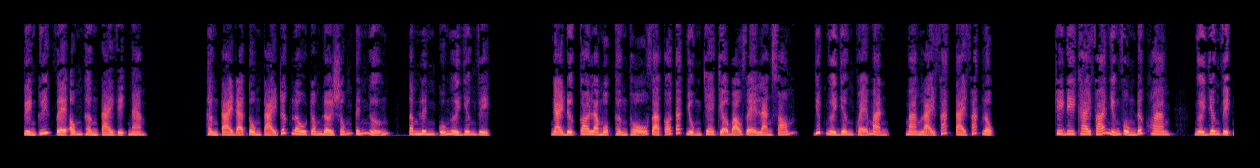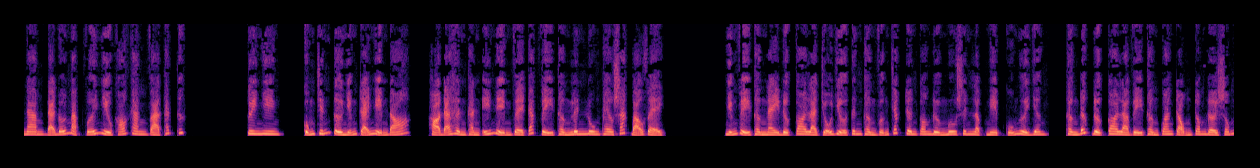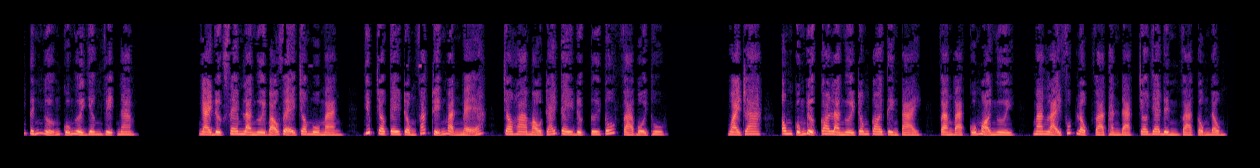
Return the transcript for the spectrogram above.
Truyền thuyết về ông thần tài Việt Nam Thần tài đã tồn tại rất lâu trong đời sống tín ngưỡng, tâm linh của người dân Việt. Ngài được coi là một thần thổ và có tác dụng che chở bảo vệ làng xóm, giúp người dân khỏe mạnh, mang lại phát tài phát lộc. Khi đi khai phá những vùng đất hoang, người dân Việt Nam đã đối mặt với nhiều khó khăn và thách thức. Tuy nhiên, cũng chính từ những trải nghiệm đó, họ đã hình thành ý niệm về các vị thần linh luôn theo sát bảo vệ. Những vị thần này được coi là chỗ dựa tinh thần vững chắc trên con đường mưu sinh lập nghiệp của người dân. Thần đất được coi là vị thần quan trọng trong đời sống tín ngưỡng của người dân Việt Nam. Ngài được xem là người bảo vệ cho mùa màng, giúp cho cây trồng phát triển mạnh mẽ, cho hoa màu trái cây được tươi tốt và bội thu. Ngoài ra, ông cũng được coi là người trông coi tiền tài, vàng bạc của mọi người, mang lại phúc lộc và thành đạt cho gia đình và cộng đồng.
